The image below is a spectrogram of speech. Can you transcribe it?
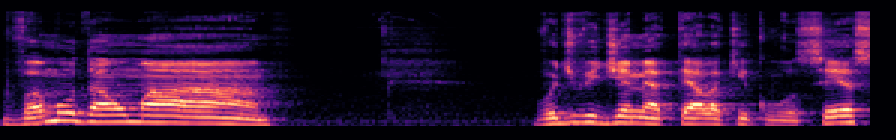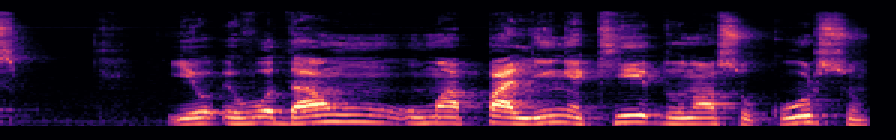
vamos dar uma. Vou dividir a minha tela aqui com vocês e eu, eu vou dar um, uma palhinha aqui do nosso curso,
